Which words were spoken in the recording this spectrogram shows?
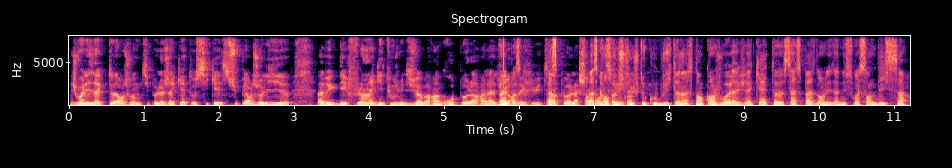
je vois les acteurs, je vois un petit peu la jaquette aussi, qui est super jolie, euh, avec des flingues et tout. Je me dis, je vais avoir un gros polar à la dure, Ouais, parce- avec du... Parce- un peu à la Charles Parce qu'en plus, je te, quoi. je te coupe juste un instant, quand je vois la jaquette, euh, ça se passe dans les années 70, ça.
